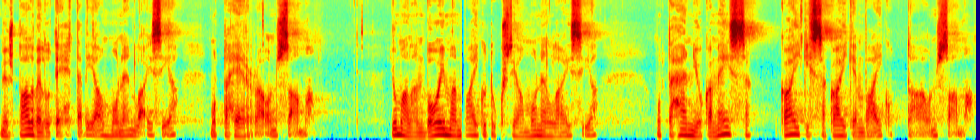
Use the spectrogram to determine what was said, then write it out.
Myös palvelutehtäviä on monenlaisia, mutta Herra on sama. Jumalan voiman vaikutuksia on monenlaisia, mutta hän, joka meissä kaikissa kaiken vaikuttaa, on sama.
